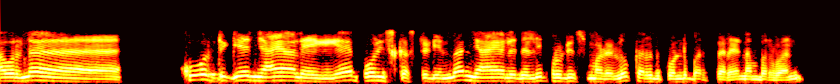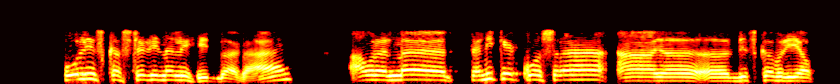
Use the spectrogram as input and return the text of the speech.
ಅವ್ರನ್ನ ಕೋರ್ಟ್ಗೆ ನ್ಯಾಯಾಲಯಕ್ಕೆ ಪೊಲೀಸ್ ಕಸ್ಟಡಿಯಿಂದ ನ್ಯಾಯಾಲಯದಲ್ಲಿ ಪ್ರೊಡ್ಯೂಸ್ ಮಾಡಲು ಕರೆದುಕೊಂಡು ಬರ್ತಾರೆ ನಂಬರ್ ಒನ್ ಪೊಲೀಸ್ ಕಸ್ಟಡಿನಲ್ಲಿ ಇದ್ದಾಗ ಅವರನ್ನ ತನಿಖೆಗೋಸ್ಕರ discovery of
